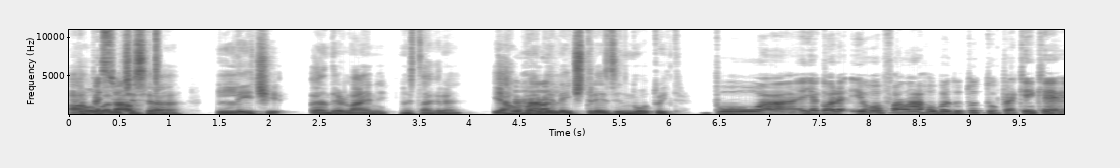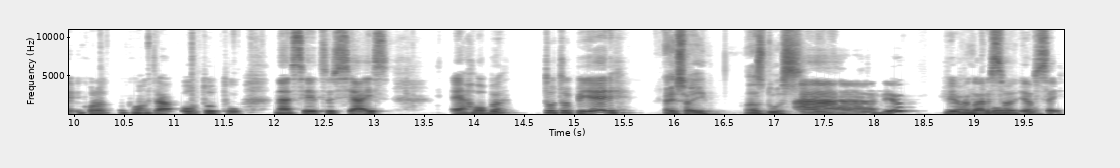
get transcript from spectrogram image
Arroba pessoal. Letícia Leite Underline no Instagram e arroba Aham. Leite13 no Twitter. Boa! E agora eu vou falar a arroba do Tutu. Pra quem quer enco- encontrar o Tutu nas redes sociais, é arroba Tutupieri. É isso aí, as duas. Ah, viu? Viu? Muito agora bom, sou, eu bom. sei.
